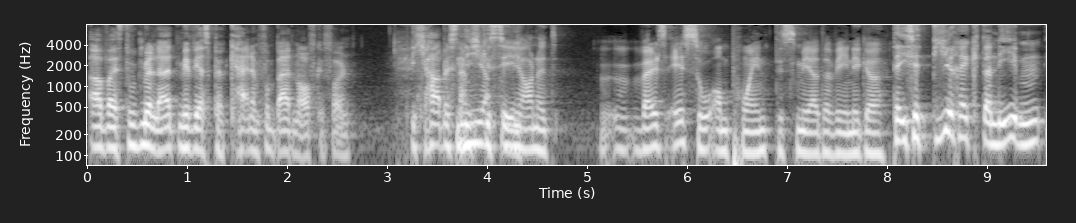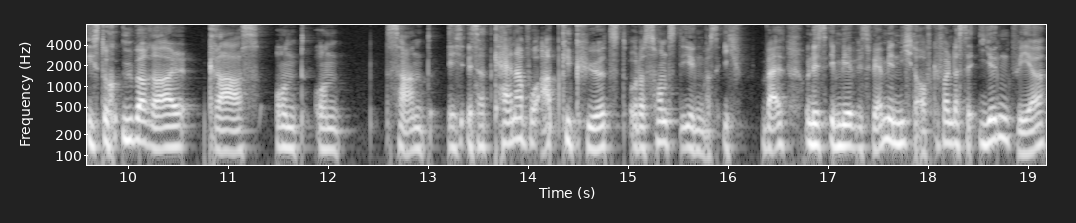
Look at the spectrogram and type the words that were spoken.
aber es tut mir leid, mir wäre es bei keinem von beiden aufgefallen. Ich habe es Na, nicht mir, gesehen. Auch nicht, weil es eh so on point ist, mehr oder weniger. Da ist ja direkt daneben, ist doch überall Gras und, und Sand. Ich, es hat keiner wo abgekürzt oder sonst irgendwas. Ich weiß, und es, mir, es wäre mir nicht aufgefallen, dass da irgendwer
